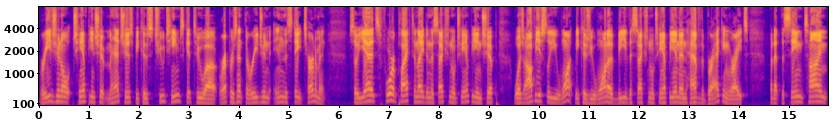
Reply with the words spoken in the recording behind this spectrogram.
regional championship matches because two teams get to uh, represent the region in the state tournament. So yeah, it's for a plaque tonight in the sectional championship, which obviously you want because you want to be the sectional champion and have the bragging rights. But at the same time,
